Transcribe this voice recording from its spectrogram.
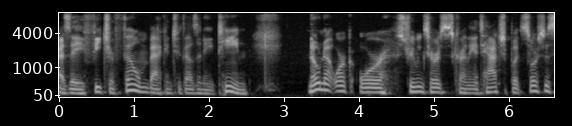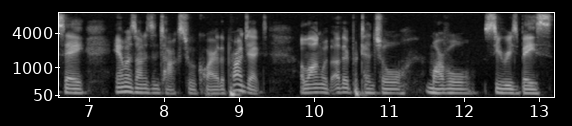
as a feature film back in 2018. No network or streaming service is currently attached, but sources say Amazon is in talks to acquire the project, along with other potential Marvel series based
